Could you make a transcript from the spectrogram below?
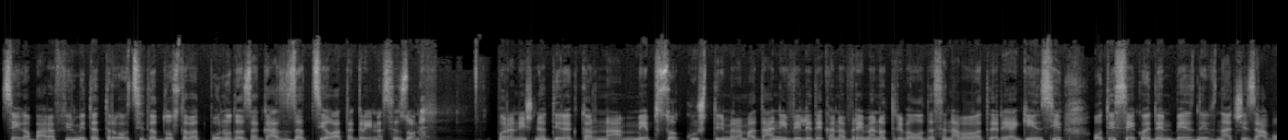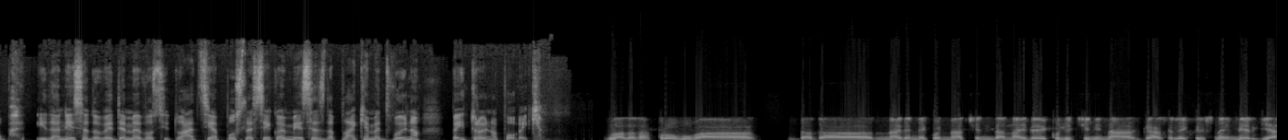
сега бара фирмите трговци да достават понуда за газ за целата грена сезона. Поранишниот директор на МЕПСО, Куштрим Рамадани, вели дека на времено требало да се набават реагенси, оти секој ден без нив значи загуба и да не се доведеме во ситуација после секој месец да плаќаме двојно, па и тројно повеќе. Владата пробува да да најде некој начин да најде количини на газ електрична енергија,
